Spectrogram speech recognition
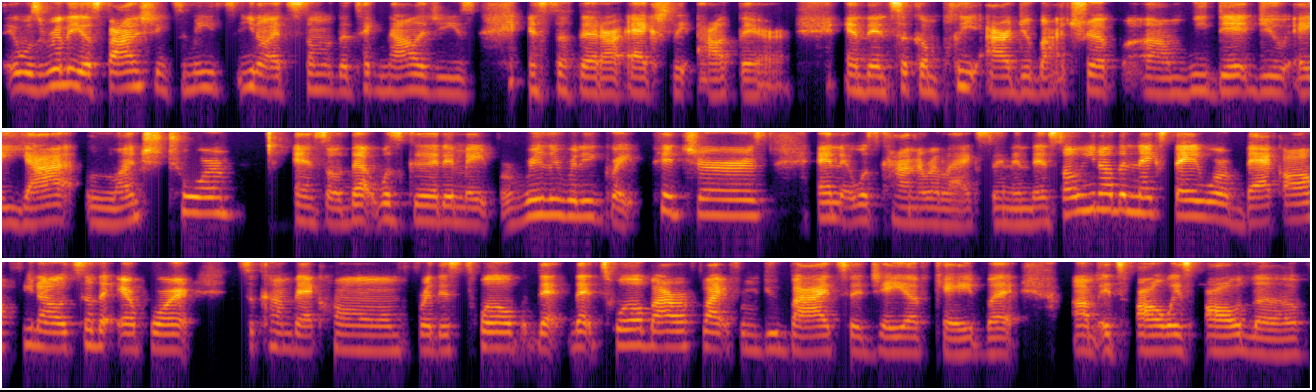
it was really astonishing to me, you know, at some of the technologies and stuff that are actually out there. And then to complete our Dubai trip, um, we did do a yacht lunch tour and so that was good. It made for really, really great pictures and it was kind of relaxing. And then, so, you know, the next day we're back off, you know, to the airport to come back home for this 12, that, that 12 hour flight from Dubai to JFK. But um, it's always all love,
